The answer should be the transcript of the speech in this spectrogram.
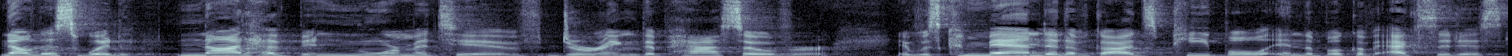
Now, this would not have been normative during the Passover. It was commanded of God's people in the book of Exodus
